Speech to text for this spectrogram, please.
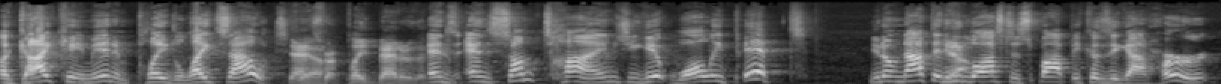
A guy came in and played lights out. That's Yeah. right. Played better than And him. and sometimes you get Wally pipped. You know, not that Yeah. he lost his spot because he got hurt.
